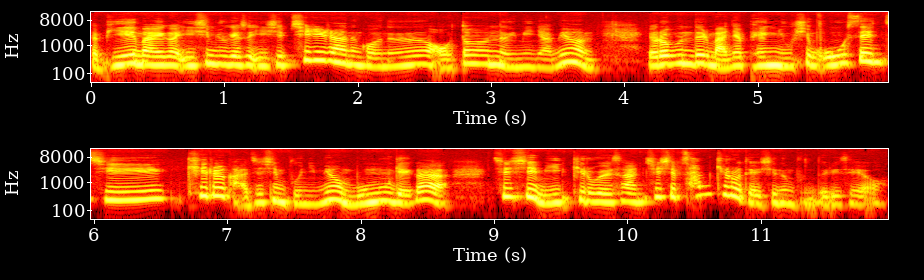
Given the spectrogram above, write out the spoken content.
자, BMI가 26에서 27이라는 거는 어떤 의미냐면 여러분들 만약 165cm 키를 가지신 분이면 몸무게가 72kg에서 한 73kg 되시는 분들이세요.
